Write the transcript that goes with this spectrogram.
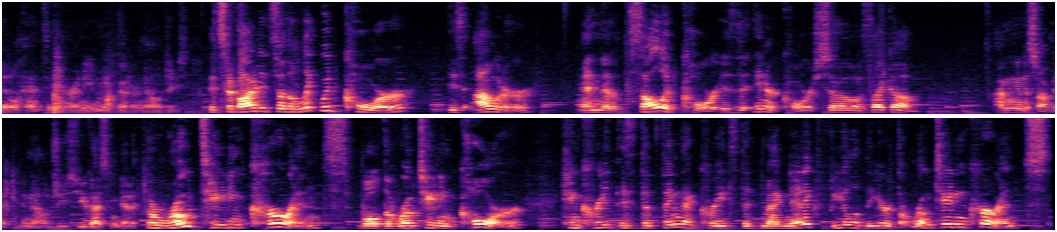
middle hand's the inner. I need to make better analogies. It's divided so the liquid core is outer and the solid core is the inner core. So it's like a I'm going to stop making analogies. You guys can get it. The rotating currents, well, the rotating core can create, is the thing that creates the magnetic field of the Earth. The rotating currents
